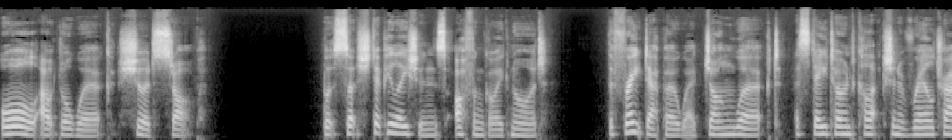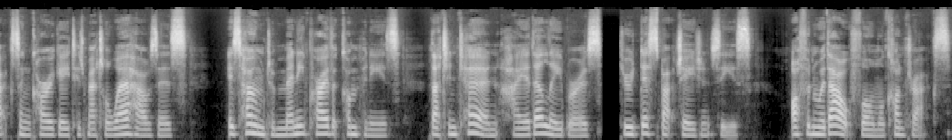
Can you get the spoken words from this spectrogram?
all outdoor work should stop. But such stipulations often go ignored. The freight depot where Zhang worked, a state owned collection of rail tracks and corrugated metal warehouses, is home to many private companies that in turn hire their labourers through dispatch agencies, often without formal contracts.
